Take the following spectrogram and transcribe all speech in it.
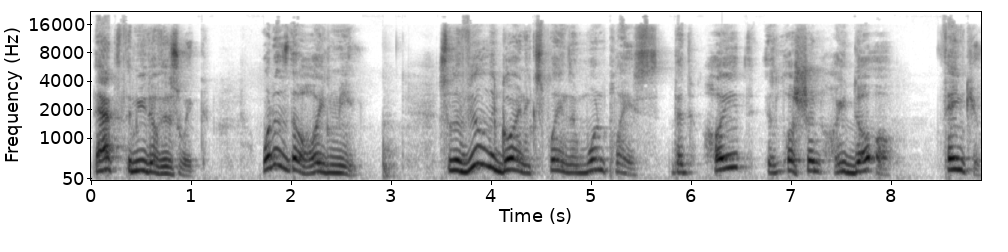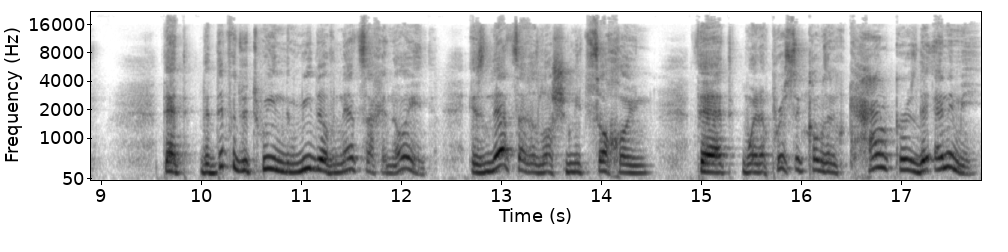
that's the midah of this week. What does the hoid mean? So the Vilna Gaon explains in one place that hoid is loshen hoido'o. Thank you. That the difference between the midah of netzach and hoid is netzach is loshen nitzochoin. That when a person comes and conquers the enemy,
